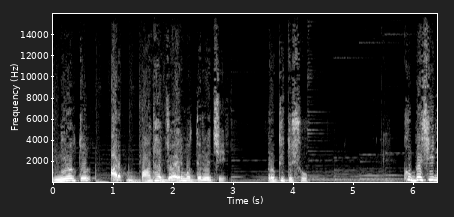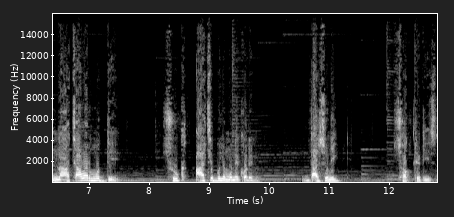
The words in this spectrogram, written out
নিয়ন্ত্রণ আর বাধা জয়ের মধ্যে রয়েছে প্রকৃত সুখ। খুব বেশি না চাওয়ার মধ্যে সুখ আছে বলে মনে করেন দার্শনিক সক্রেটিস।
